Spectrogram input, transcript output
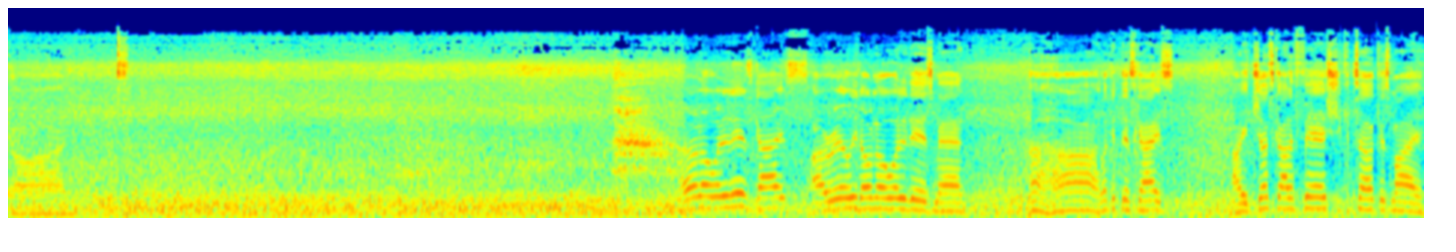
god. I don't know what it is, guys. I really don't know what it is, man. Ah, look at this, guys. I just got a fish. You can tell because my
